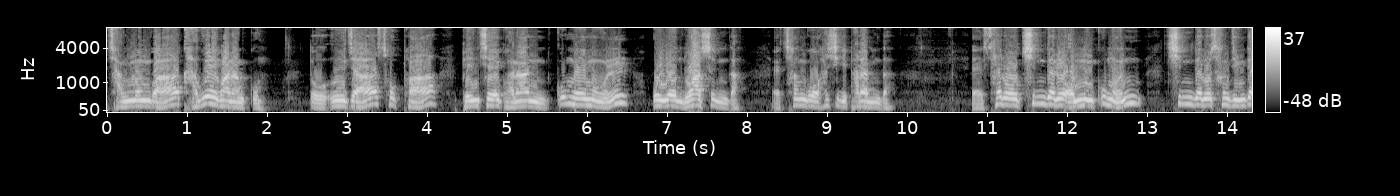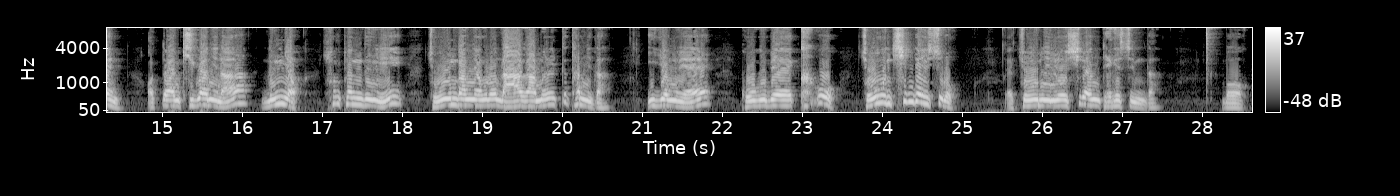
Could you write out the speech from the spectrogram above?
장롱과 가구에 관한 꿈, 또 의자, 소파, 벤치에 관한 꿈 해몽을 올려놓았습니다. 참고하시기 바랍니다. 새로 침대를 얻는 꿈은 침대로 상징된 어떠한 기관이나 능력, 형편 등이 좋은 방향으로 나아감을 뜻합니다. 이 경우에 고급의 크고 좋은 침대일수록 좋은 일로 실현되겠습니다. 뭐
